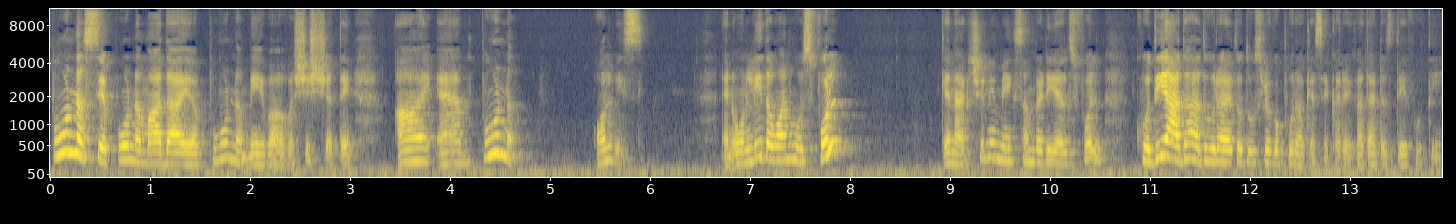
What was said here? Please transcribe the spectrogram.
Purnasya purnamadaya purnameva vashishyate i am purna. Always and only the one who is full can actually make somebody else full खुद ही आधा अधूरा है तो दूसरे को पूरा कैसे करेगा? That is Devahuti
